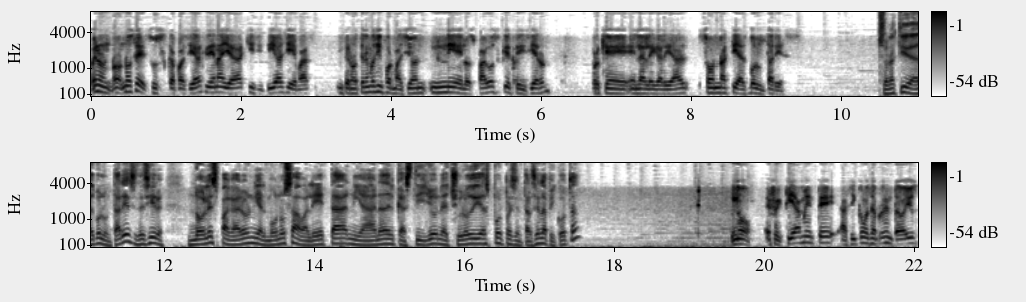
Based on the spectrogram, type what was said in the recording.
bueno, no, no sé, sus capacidades que tienen allá adquisitivas y demás, pero no tenemos información ni de los pagos que se hicieron, porque en la legalidad son actividades voluntarias. Son actividades voluntarias, es decir, no les pagaron ni al Mono Zabaleta, ni a Ana del Castillo, ni a Chulo Díaz por presentarse en la Picota. No, efectivamente, así como se han presentado ellos,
